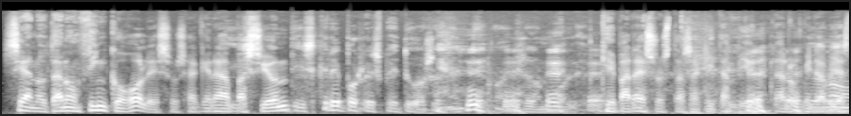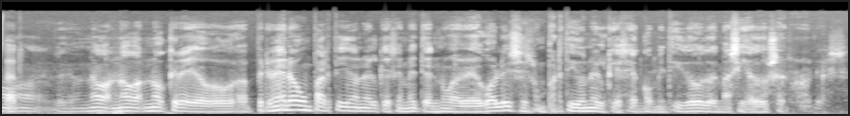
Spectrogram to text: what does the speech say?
se anotaron cinco goles, o sea que era pasión. Discrepo respetuosamente con John Muller. Que para eso estás aquí también, claro, mira, no, no, no, creo. Primero, un partido en el que se meten nueve goles es un partido en el que se han cometido demasiados errores.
